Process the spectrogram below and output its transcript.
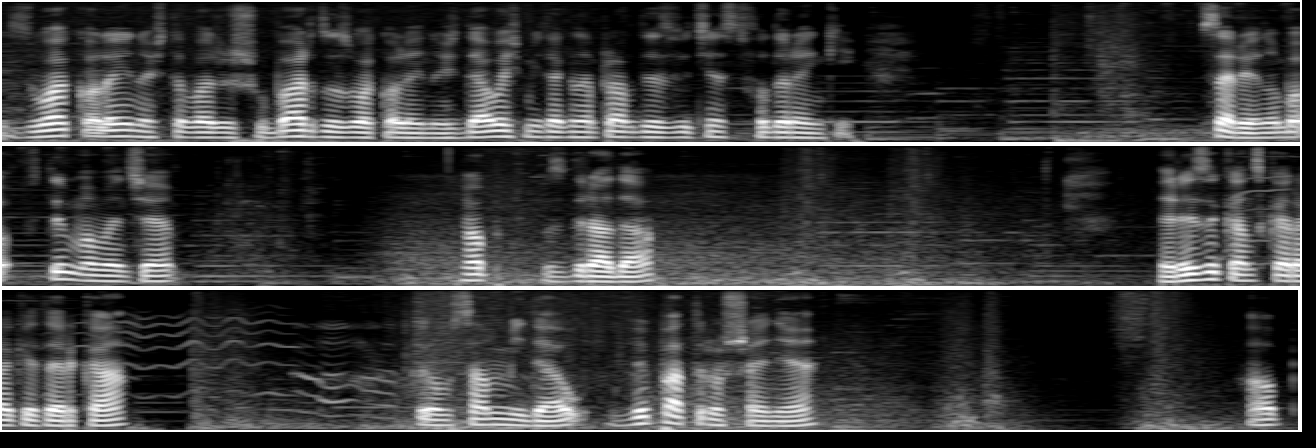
Zła kolejność, towarzyszu, bardzo zła kolejność. Dałeś mi tak naprawdę zwycięstwo do ręki. Serio, no bo w tym momencie hop, zdrada. Ryzykancka rakieterka, którą sam mi dał. Wypatroszenie. Hop.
